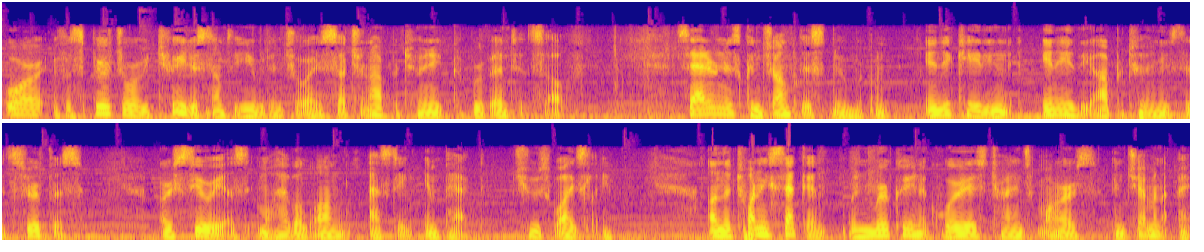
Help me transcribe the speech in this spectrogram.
Or if a spiritual retreat is something you would enjoy, such an opportunity could present itself. Saturn is conjunct this new moon, indicating that any of the opportunities that surface are serious and will have a long lasting impact. Choose wisely. On the 22nd, when Mercury in Aquarius trines Mars in Gemini,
